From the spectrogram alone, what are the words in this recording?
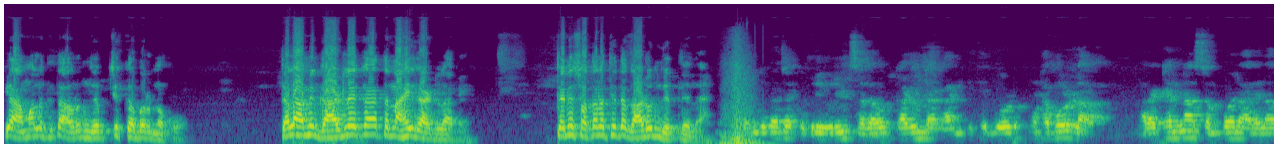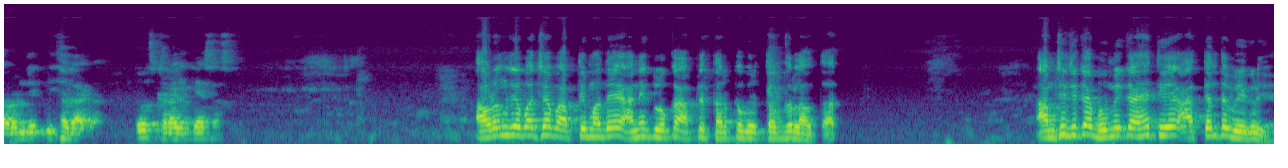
की आम्हाला तिथं औरंगजेबची कबर नको. त्याला आम्ही गाडले का? तर नाही गाडलं आम्ही. त्याने स्वतःला तिथं गाडून घेतलेलं आहे. औरंगजेबाच्या कबरीवरील सजावट काढून टाका आणि तिथे बोर्ड मोठा बोर्ड लावा. मराठ्यांना संपवायला आलेला औरंगजेब इथं गाडला. तोच खरा इतिहास असतो औरंगजेबाच्या बाबतीमध्ये अनेक लोक आपले तर्क तर्क लावतात. आमची जी काय भूमिका आहे ती अत्यंत वेगळी आहे.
